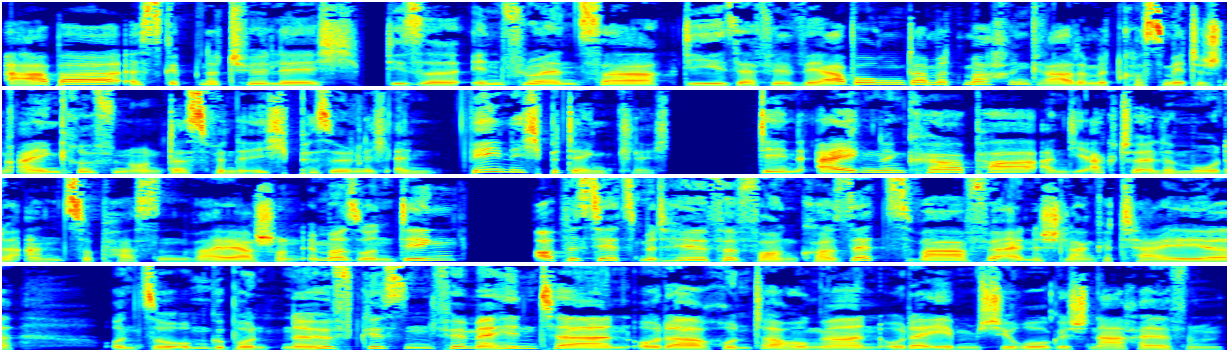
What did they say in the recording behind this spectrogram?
Aber es gibt natürlich diese Influencer, die sehr viel Werbung damit machen, gerade mit kosmetischen Eingriffen und das finde ich persönlich ein wenig bedenklich. Den eigenen Körper an die aktuelle Mode anzupassen, war ja schon immer so ein Ding, ob es jetzt mit Hilfe von Korsetts war für eine schlanke Taille und so umgebundene Hüftkissen für mehr Hintern oder runterhungern oder eben chirurgisch nachhelfen.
